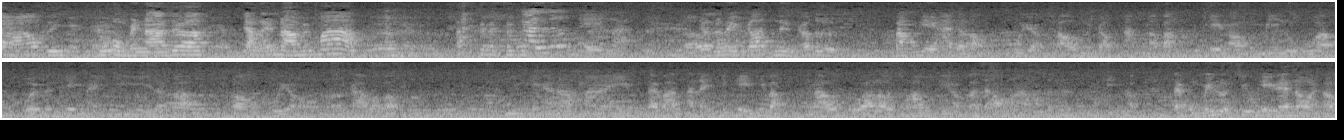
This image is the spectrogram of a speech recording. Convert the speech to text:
น้ำคือคือผมเป็นน้ำใช่ไหมอยากเล่นน้ำไม่มาก การเลือกเพลงล่ะการเล่นเพลงก็หนึ่งก็คือบางเพลงอาจจะแบบคุยกับเขาเหมือนกับอะแล้วบางเพลงเราไม่รู้ว่าควรเป็นเพลงไหนดีแล้วก็ ลองคุยกับเออกราว่าแบบมีเพลงแนะนำไหมแต่ว่าอันไหนที่เพลงที่แบบเราถือว่าเราชอบจริงเราก็จะเอามาเสนอจริงครับ แต่ผมไม่หลุดชื่อเพลงแน่นอนครับ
